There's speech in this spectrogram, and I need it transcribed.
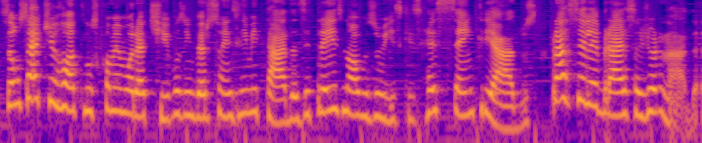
São sete rótulos comemorativos em versões limitadas e três novos whiskies recém-criados para celebrar essa jornada.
